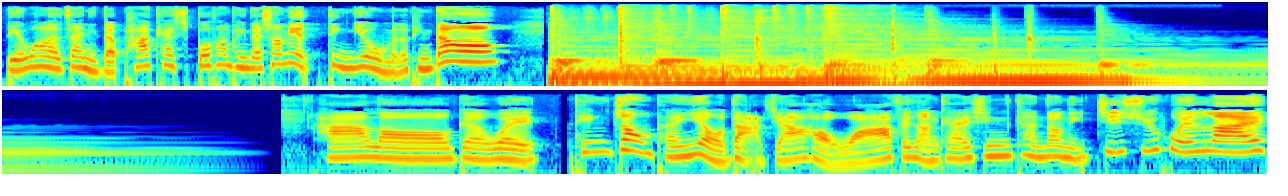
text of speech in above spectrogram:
别忘了在你的 Podcast 播放平台上面订阅我们的频道哦。Hello，各位听众朋友，大家好哇！非常开心看到你继续回来。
